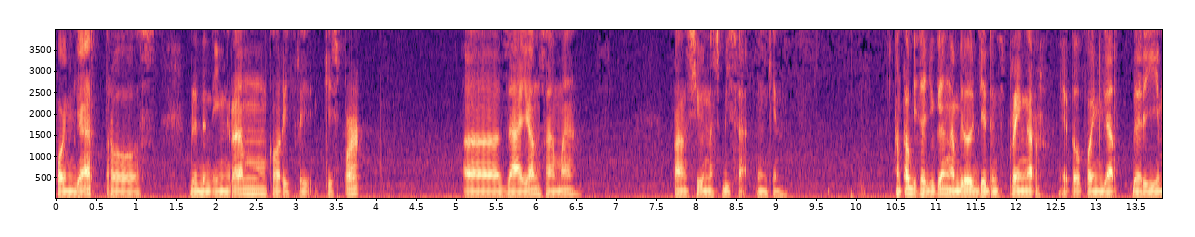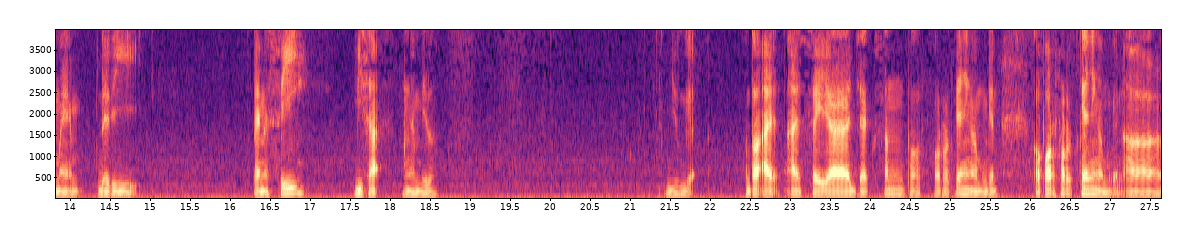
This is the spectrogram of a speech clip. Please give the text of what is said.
point guard terus Brandon Ingram, Corey Kispert, uh, Zion sama Valanciunas bisa mungkin. Atau bisa juga ngambil Jaden Springer yaitu point guard dari dari Tennessee bisa ngambil. Juga. Atau Isaiah Jackson power forward kayaknya nggak mungkin. Kalau power forward kayaknya nggak mungkin. Uh,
